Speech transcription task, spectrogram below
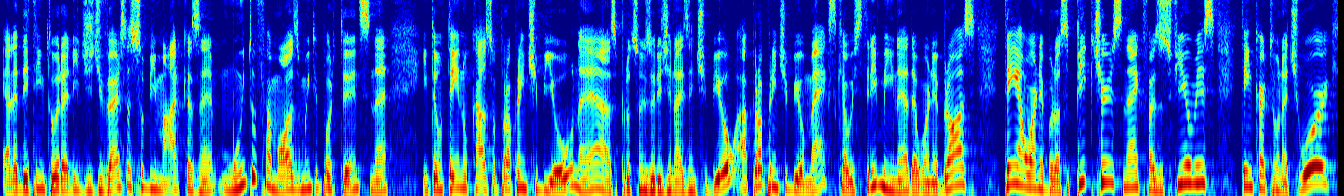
ela é detentora ali de diversas submarcas, né? Muito famosas, muito importantes, né? Então, tem no caso a própria HBO, né? As produções originais da HBO, a própria HBO Max, que é o streaming, né? Da Warner Bros. Tem a Warner Bros. Pictures, né? Que faz os filmes, tem Cartoon Network,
